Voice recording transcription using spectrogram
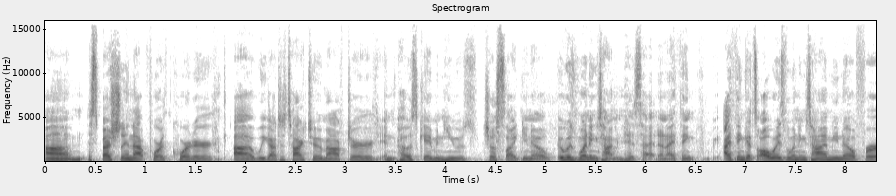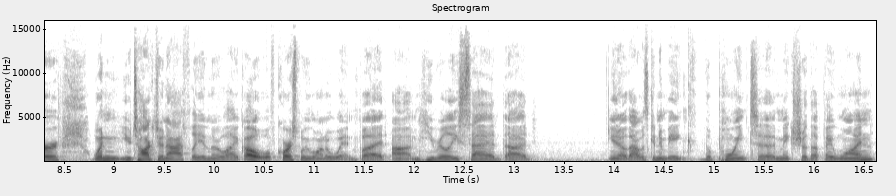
um, especially in that fourth quarter. Uh, we got to talk to him after in post game, and he was just like, you know, it was winning time in his head. And I think, I think it's always winning time. You know, for when you talk to an athlete and they're like, oh, of course we want to win. But um, he really said that, you know, that was going to be the point to make sure that they won.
